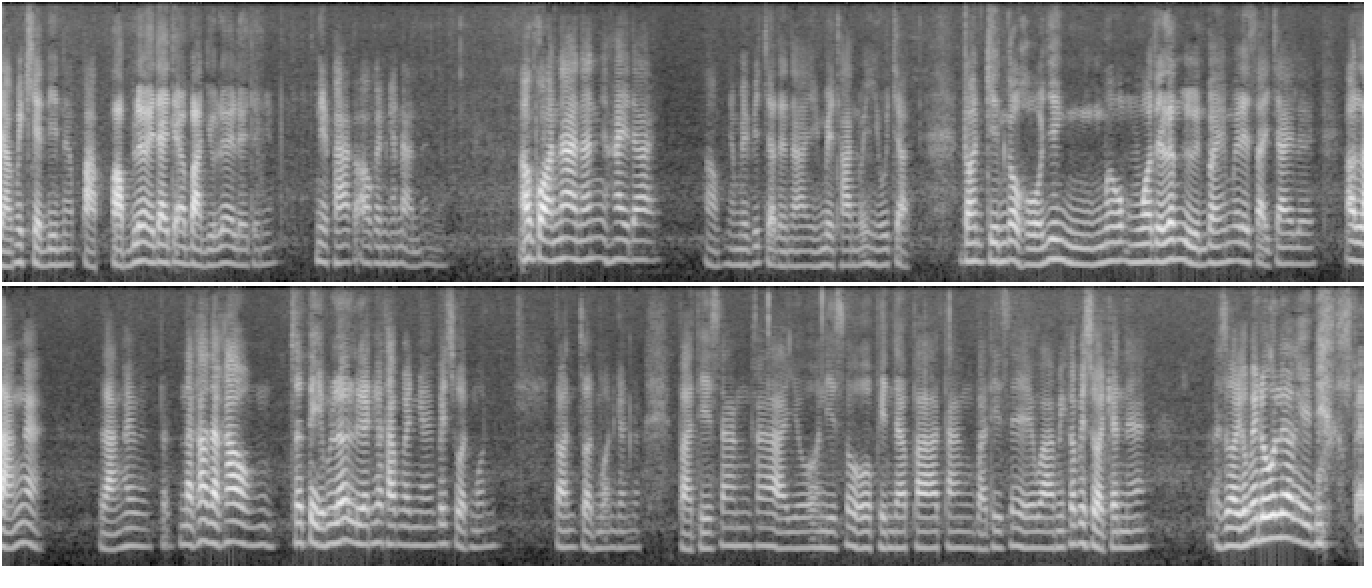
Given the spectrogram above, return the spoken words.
อยากไม่เขียดดินนะปรับปรับเรื่อยได้แต่อาบัตอยู่เรื่อยเลยตัวเนี้เนี่ยพระก็เอากันขนาดนั้นเอาก่อนหน้านั้นให้ได้อ้าวยังไม่พิจารณาอีกไม่ทันไว้หิวจัด ตอนกินก็โหยิ่งมัวมัวแต่เรื่องอื่นไปไม่ได้ใส่ใจเลย เอาหลังอะ หลังให้นักเข้านักเข้าสติมันเลอะเลือนก็ทำกันไง ไปสวดมนต์ ตอนสวดมนต์กันก็ปฏิสังฆาโยนิโสปินดาปาตังปฏิเสวามีก็ไปสวดกันนะสวดก็ไม่รู้เรื่องอีกแปล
